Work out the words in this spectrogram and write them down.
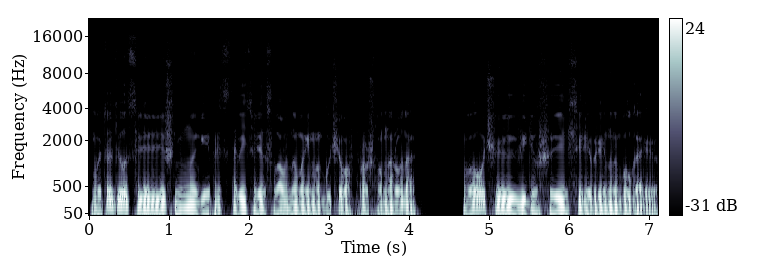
В итоге уцелели лишь немногие представители славного и могучего в прошлом народа, воочию видевшие Серебряную Булгарию.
